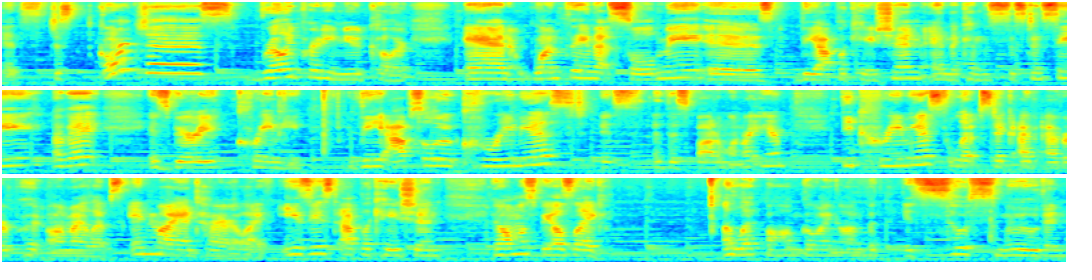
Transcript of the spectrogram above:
It's just gorgeous. Really pretty nude color. And one thing that sold me is the application and the consistency of it is very creamy. The absolute creamiest is this bottom one right here. The creamiest lipstick I've ever put on my lips in my entire life. Easiest application. It almost feels like a lip balm going on, but it's so smooth and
